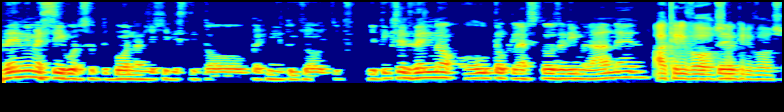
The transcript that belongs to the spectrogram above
Δεν είμαι σίγουρος ότι μπορεί να διαχειριστεί το παιχνίδι του Γιώργης. Γιατί ξέρεις, δεν είναι ούτε ο κλασικός Rim Runner. Ακριβώς, ούτε... ακριβώς.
